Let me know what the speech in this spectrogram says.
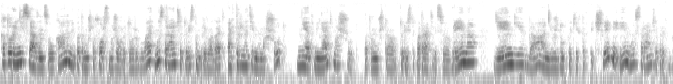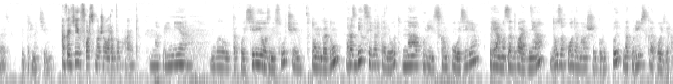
который не связан с вулканами, потому что форс-мажоры тоже бывают, мы стараемся туристам предлагать альтернативный маршрут, не отменять маршрут, потому что туристы потратили свое время, деньги, да, они ждут каких-то впечатлений, и мы стараемся предлагать альтернативу. А какие форс-мажоры бывают? Например, был такой серьезный случай в том году. Разбился вертолет на Курильском озере прямо за два дня до захода нашей группы на Курильское озеро.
